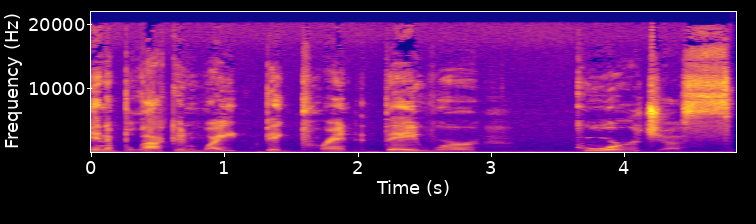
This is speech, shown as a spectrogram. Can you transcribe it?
in a black and white big print they were gorgeous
